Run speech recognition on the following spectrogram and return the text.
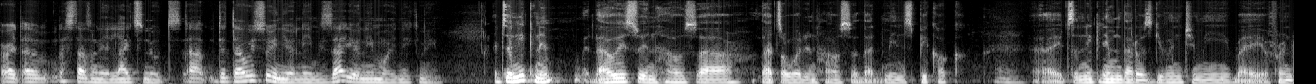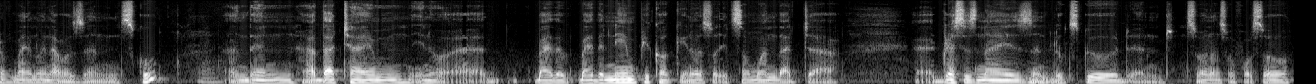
All right, um, let's start on a light note. Uh, the Dawisu in your name, is that your name or a nickname? It's a nickname. Dawisu in Hausa, that's a word in Hausa that means peacock. Mm. Uh, it's a nickname that was given to me by a friend of mine when I was in school. Mm. And then at that time, you know, uh, by the by the name Peacock, you know, so it's someone that uh, uh, dresses nice and looks good and so on and so forth. So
